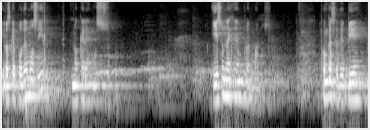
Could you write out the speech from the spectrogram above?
y los que podemos ir, no queremos. Y es un ejemplo, hermanos. Póngase de pie.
